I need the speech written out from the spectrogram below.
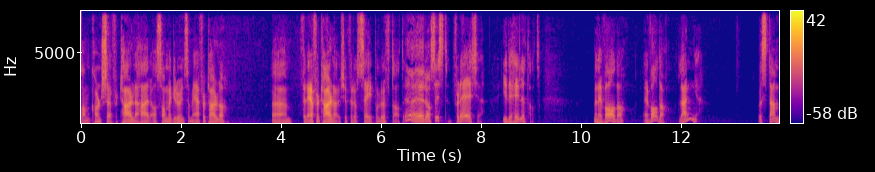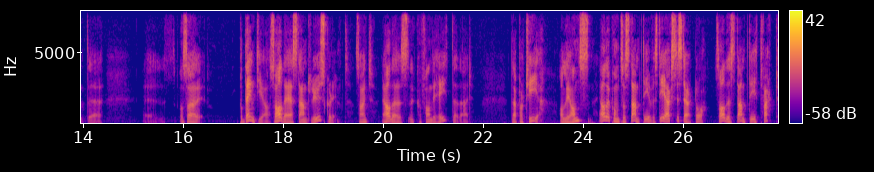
han, kanskje forteller det her av samme grunn som jeg forteller det? Um, for jeg forteller det jo ikke for å si på lufta at jeg er rasist, for det er jeg ikke. I det hele tatt. Men jeg var da. Jeg var da lenge. Og jeg stemte eh, Altså, på den tida så hadde jeg stemt Lysglimt, sant? Jeg hadde Hva faen de heter der? Det partiet. Alliansen. Jeg hadde kommet til å stemme de. Hvis de eksisterte da, så hadde jeg stemt de tvert.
